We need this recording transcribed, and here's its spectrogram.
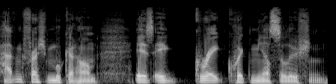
Having fresh muk at home is a great quick meal solution.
